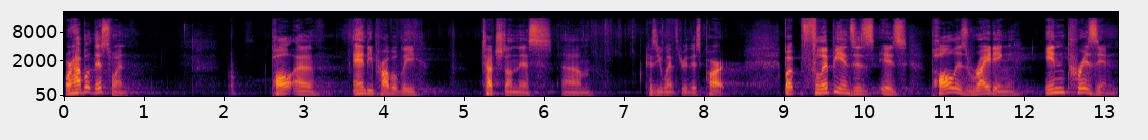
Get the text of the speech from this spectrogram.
Or how about this one? Paul, uh, Andy probably touched on this because um, he went through this part. But Philippians is, is Paul is writing in prison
